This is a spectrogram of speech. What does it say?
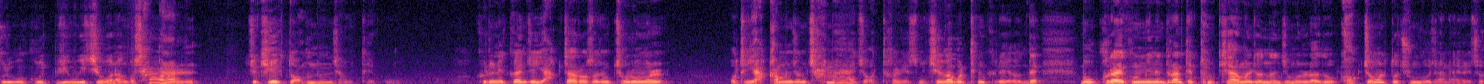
그리고 그 미국이 지원한 거 상환할 계획도 없는 상태고 그러니까 이제 약자로서 좀 조롱을 어떻게 약하면 좀 참아야죠. 어떡하겠습니까? 제가 볼 땐 그래요. 근데 뭐 우크라이나 국민들한테 통쾌함을 줬는지 몰라도 걱정을 또 준 거잖아요. 그래서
